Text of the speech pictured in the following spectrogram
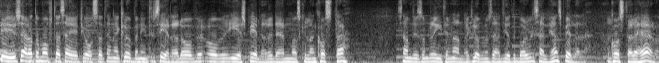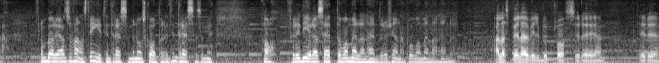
Det är ju så här att de ofta säger till oss att den här klubben är intresserad av, av er spelare där, men vad skulle han kosta? Samtidigt som de ringer till den andra klubben och säger att Göteborg vill sälja en spelare. Vad kostar det här? Va? Från början så fanns det inget intresse men de skapade ett intresse som är, ja, för det är deras sätt att vara mellanhänder och känna på att vara mellanhänder. Alla spelare vill bli proffs. Det är, det är det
